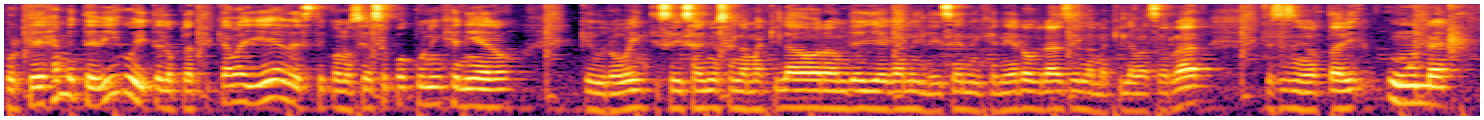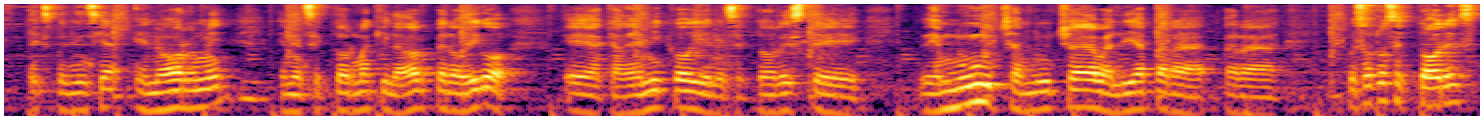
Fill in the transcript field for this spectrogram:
Porque déjame te digo, y te lo platicaba ayer, este, conocí hace poco un ingeniero que duró 26 años en la maquiladora, un día llegan y le dicen, ingeniero, gracias, la maquila va a cerrar. Ese señor trae una experiencia enorme en el sector maquilador, pero digo, eh, académico y en el sector este, de mucha, mucha valía para, para pues, otros sectores,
